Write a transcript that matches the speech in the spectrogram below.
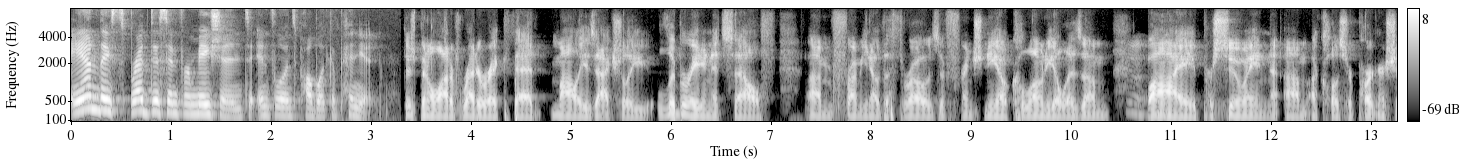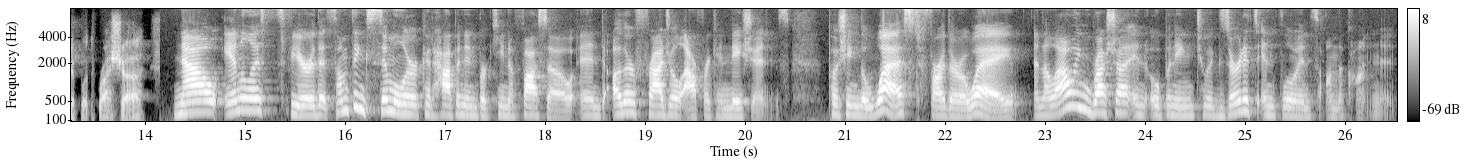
and they spread disinformation to influence public opinion. There's been a lot of rhetoric that Mali is actually liberating itself um, from, you know, the throes of French neo-colonialism mm-hmm. by pursuing um, a closer partnership with Russia. Now, analysts fear that something similar could happen in Burkina Faso and other fragile African nations pushing the West farther away and allowing Russia an opening to exert its influence on the continent.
